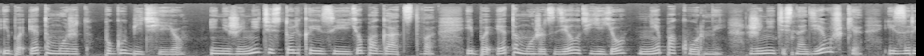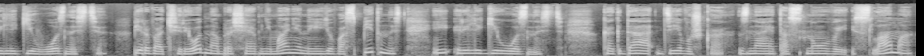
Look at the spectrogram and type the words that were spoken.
ибо это может погубить ее» и не женитесь только из-за ее богатства, ибо это может сделать ее непокорной. Женитесь на девушке из-за религиозности, первоочередно обращая внимание на ее воспитанность и религиозность. Когда девушка знает основы ислама,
